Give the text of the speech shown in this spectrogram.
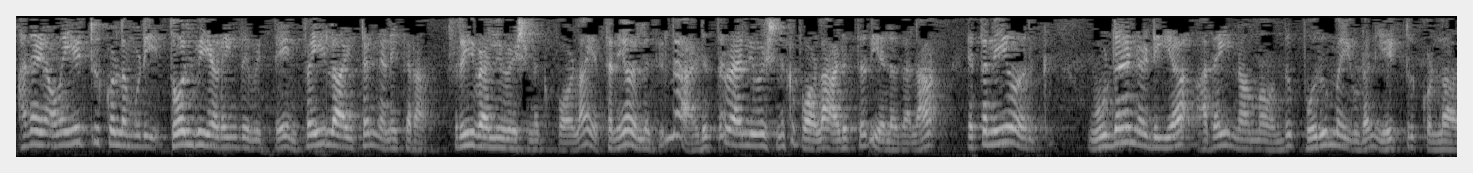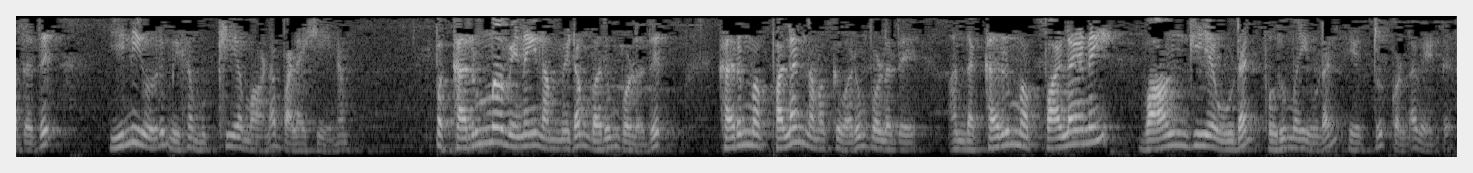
அதை அவன் ஏற்றுக்கொள்ள முடியும் தோல்வி அடைந்து விட்டேன் ஃபெயில் ஆயிட்டேன்னு நினைக்கிறான். ரீவேல்யூவேஷனுக்கு போகலாம் எத்தனையோ எழுது இல்ல அடுத்த வேல்யூவேஷனுக்கு போகலாம் அடுத்தது எழுதலாம். எத்தனையோ இருக்கு. உடனடியா அதை நாம வந்து பொறுமையுடன் ஏற்றுக்கொள்ளாதது இனி ஒரு மிக முக்கியமான பலகீனம். இப்ப கர்ம வினை நம்மிடம் வரும் பொழுது கர்ம பலன் நமக்கு வரும் பொழுது அந்த கர்ம பலனை வாங்கியவுடன் பொறுமையுடன் ஏற்றுக்கொள்ள வேண்டும்.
